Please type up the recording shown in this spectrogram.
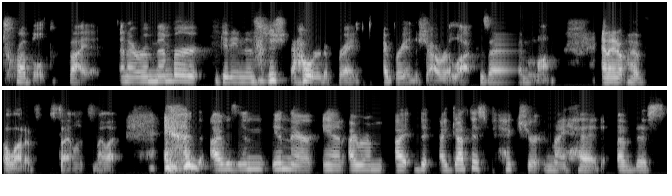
troubled by it. And i remember getting in the shower to pray. I pray in the shower a lot because i'm a mom and i don't have a lot of silence in my life. And i was in in there and i rem i, th- I got this picture in my head of this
